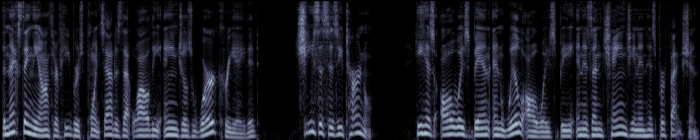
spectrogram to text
The next thing the author of Hebrews points out is that while the angels were created, Jesus is eternal. He has always been and will always be and is unchanging in his perfection.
